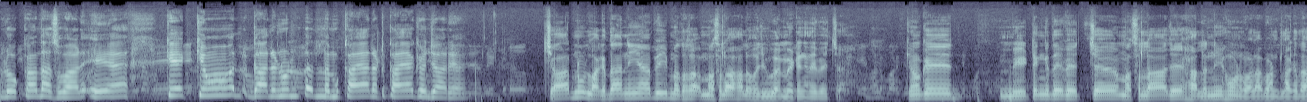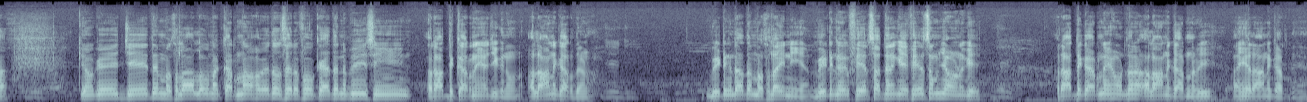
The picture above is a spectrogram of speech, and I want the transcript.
ਲੋਕਾਂ ਦਾ ਸਵਾਲ ਇਹ ਹੈ ਕਿ ਕਿਉਂ ਗੱਲ ਨੂੰ ਲ- ਲਮਕਾਇਆ, ਲਟਕਾਇਆ ਕਿਉਂ ਜਾ ਰਿਹਾ? ਚਾਰ ਨੂੰ ਲੱਗਦਾ ਨਹੀਂ ਆ ਵੀ ਮਸਲਾ ਮਸਲਾ ਹੱਲ ਹੋ ਜਾਊਗਾ ਮੀਟਿੰਗ ਦੇ ਵਿੱਚ। ਕਿਉਂਕਿ ਮੀਟਿੰਗ ਦੇ ਵਿੱਚ ਮਸਲਾ ਜੇ ਹੱਲ ਨਹੀਂ ਹੋਣ ਵਾਲਾ ਬਣ ਲੱਗਦਾ। ਕਿਉਂਕਿ ਜੇ ਤੇ ਮਸਲਾ ਹੱਲ ਉਹਨਾਂ ਕਰਨਾ ਹੋਵੇ ਤਾਂ ਸਿਰਫ ਉਹ ਕਹਿ ਦੇਣ ਵੀ ਅਸੀਂ ਰੱਦ ਕਰਨੇ ਆ ਜੀ ਕਾਨੂੰਨ, ਐਲਾਨ ਕਰ ਦੇਣ। ਮੀਟਿੰਗ ਦਾ ਤਾਂ ਮਸਲਾ ਹੀ ਨਹੀਂ ਆ। ਮੀਟਿੰਗ ਫੇਰ ਸੱਦਣਗੇ ਫੇਰ ਸਮਝਾਉਣਗੇ। ਰੱਦ ਕਰਨੇ ਹੋਣ ਤਾਂ ਐਲਾਨ ਕਰਨ ਵੀ ਅਸੀਂ ਐਲਾਨ ਕਰਦੇ ਹਾਂ।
